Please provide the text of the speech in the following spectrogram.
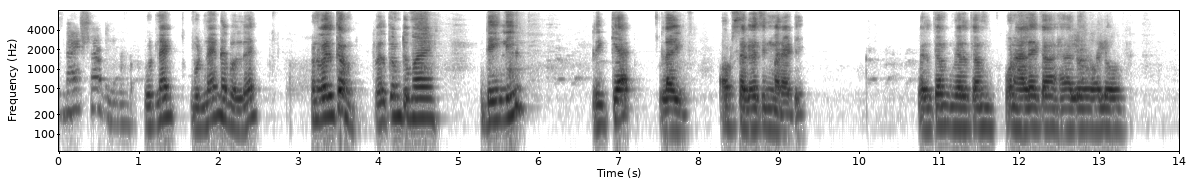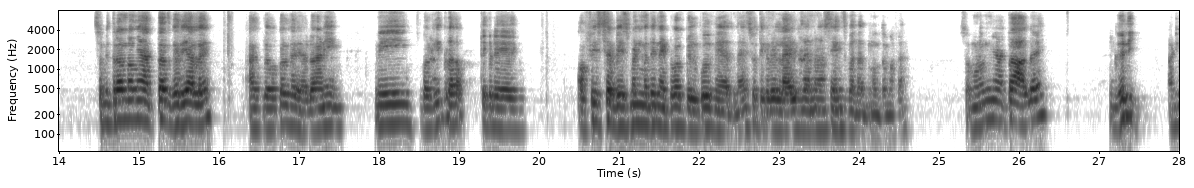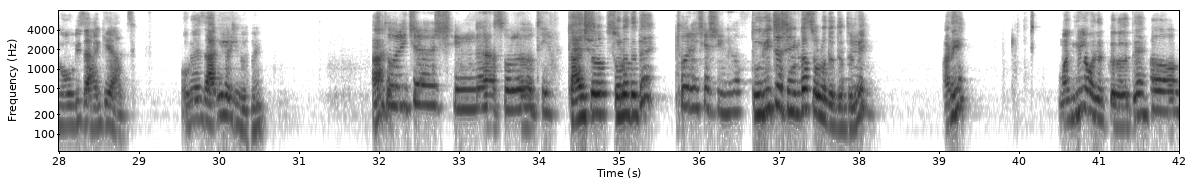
Good night good night नाही बोललोय पण welcome welcome to my daily recap live of सगळंच इन मराठी वेलकम वेलकम कोण आलंय का? हॅलो हॅलो सो मित्रांनो मी आत्ताच घरी आलोय. आज लवकर घरी आलो आणि मी बघितलं तिकडे ऑफिसच्या बेसमेंटमध्ये नेटवर्क बिलकुल मिळत नाही. सो तिकडे लाईव्ह जाणं सेन्स बनत नव्हतं मला. सो म्हणून मी आता आलोय घरी. आणि ओबी जागी आहे आज. ओबी जागी कशी तुम्ही तुरीच्या शेंगा सोलत होती. काय सोलत होते? तुरीच्या शेंगा. तुरीच्या शेंगा सोलत होते तुम्ही? आणि? मम्मीला मदत करत होते? हो.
